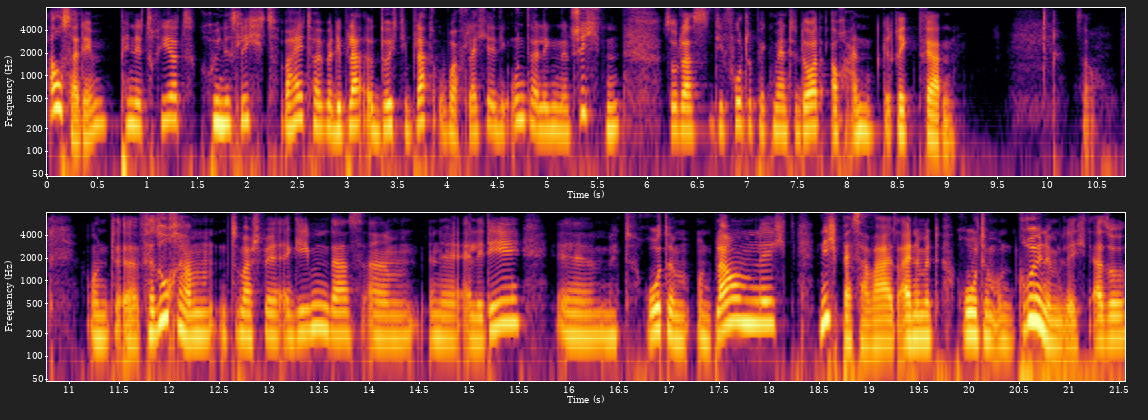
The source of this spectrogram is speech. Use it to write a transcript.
Außerdem penetriert grünes Licht weiter über die durch die Blattoberfläche in die unterliegenden Schichten, sodass die Photopigmente dort auch angeregt werden. So. Und äh, Versuche haben zum Beispiel ergeben, dass ähm, eine LED äh, mit rotem und blauem Licht nicht besser war als eine mit rotem und grünem Licht. Also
